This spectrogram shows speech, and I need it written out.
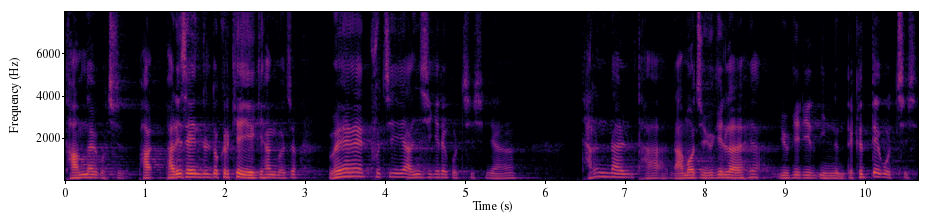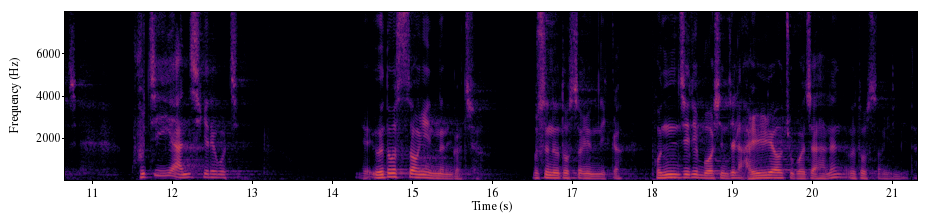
다음날 고치. 바, 바리새인들도 그렇게 얘기한 거죠. 왜 굳이 안식일에 고치시냐? 다른 날 다 나머지 6일 날 6일이 있는데 그때 고치시지. 굳이 안식일에 고치. 예, 의도성이 있는 거죠. 무슨 의도성입니까? 본질이 무엇인지를 알려주고자 하는 의도성입니다.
